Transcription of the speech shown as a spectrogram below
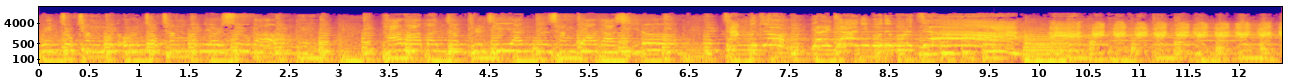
왼쪽 창문 오른쪽 창문 열 수가 없네. 바람 한 점 들지 않는 상자가 싫어. 창문 좀 열게 하니 모두 모르죠 한놈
